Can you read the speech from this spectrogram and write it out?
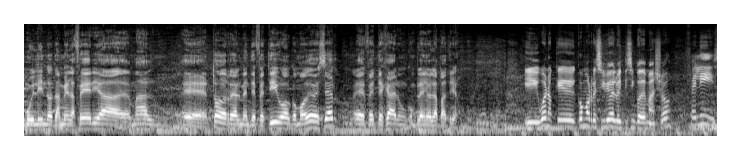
muy lindo también la feria, además, eh, todo realmente festivo, como debe ser, eh, festejar un cumpleaños de la patria. Y bueno, ¿qué, ¿cómo recibió el 25 de mayo? Feliz,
